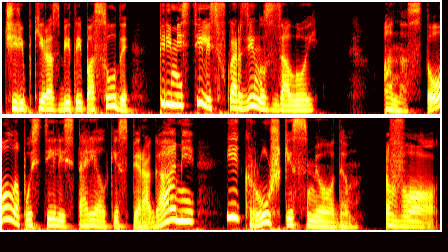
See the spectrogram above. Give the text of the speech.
Черепки разбитой посуды переместились в корзину с золой. А на стол опустились тарелки с пирогами и кружки с медом. «Вот,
